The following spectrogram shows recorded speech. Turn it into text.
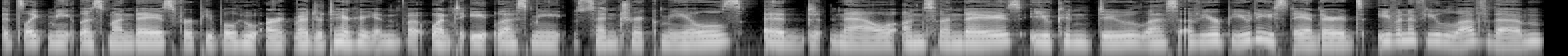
It's like meatless Mondays for people who aren't vegetarian but want to eat less meat centric meals. And now on Sundays, you can do less of your beauty standards. Even if you love them,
